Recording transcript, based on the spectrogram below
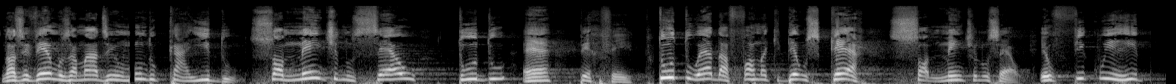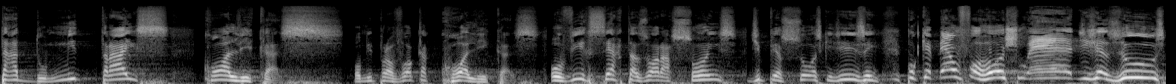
Nós vivemos, amados, em um mundo caído. Somente no céu tudo é perfeito. Tudo é da forma que Deus quer, somente no céu. Eu fico irritado, me traz cólicas ou me provoca cólicas. Ouvir certas orações de pessoas que dizem, porque Belfor Roxo é de Jesus,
